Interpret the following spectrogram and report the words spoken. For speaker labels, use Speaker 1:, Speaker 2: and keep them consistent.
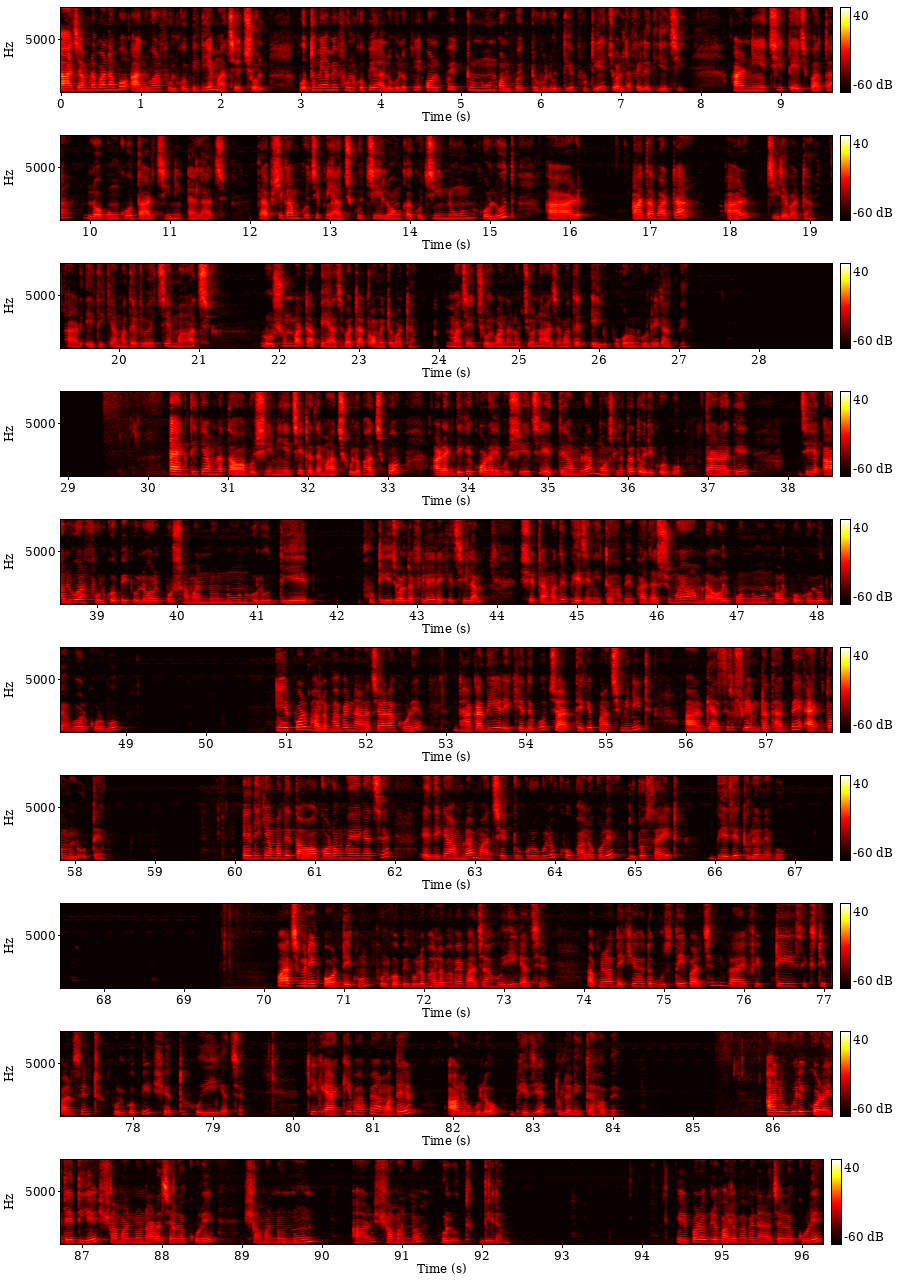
Speaker 1: আজ আমরা বানাবো আলু আর ফুলকপি দিয়ে মাছের ঝোল। প্রথমে আমি ফুলকপি আর আলুগুলোকে অল্প একটু নুন, অল্প একটু হলুদ দিয়ে ফুটিয়ে জলটা ফেলে দিয়েছি। আর নিয়েছি তেজপাতা, লবঙ্গ, দারচিনি, এলাচ, ক্যাপসিকাম কুচি, পেঁয়াজ কুচি, লঙ্কা কুচি, নুন, হলুদ আর আদা বাটা আর জিরে বাটা। আর এদিকে আমাদের রয়েছে মাছ, রসুন বাটা, পেঁয়াজ বাটা, টমেটো বাটা। মাছের ঝোল বানানোর জন্য আজ আমাদের এই উপকরণগুলোই লাগবে। একদিকে আমরা তাওয়া বসিয়ে নিয়েছি, এটাতে মাছগুলো ভাজবো, আর একদিকে কড়াই বসিয়েছি, এতে আমরা মশলাটা তৈরি করব। তার আগে যে আলু আর ফুলকপিগুলো অল্প সামান্য নুন, হলুদ দিয়ে ফুটিয়ে জলটা ফেলে রেখেছিলাম, সেটা আমাদের ভেজে নিতে হবে। ভাজার সময়ও আমরা অল্প নুন, অল্প হলুদ ব্যবহার করব। এরপর ভালোভাবে নাড়াচাড়া করে ঢাকা দিয়ে রেখে দেবো চার থেকে পাঁচ মিনিট, আর গ্যাসের ফ্লেমটা থাকবে একদম লোতে। এদিকে আমাদের তাওয়া গরম হয়ে গেছে। এদিকে আমরা মাছের টুকরোগুলো খুব ভালো করে দুটো সাইড ভেজে তুলে নেব। পাঁচ মিনিট পর দেখুন ফুলকপিগুলো ভালোভাবে ভাজা হয়েই গেছে। আপনারা দেখে হয়তো বুঝতেই পারছেন, প্রায় ফিফটি সিক্সটি পারসেন্ট ফুলকপি সেদ্ধ হয়েই গেছে। ঠিক একইভাবে আমাদের আলুগুলো ভেজে তুলে নিতে হবে। আলুগুলি কড়াইতে দিয়ে সামান্য নাড়াচাড়া করে সামান্য নুন আর সামান্য হলুদ দিলাম। এরপর এগুলো ভালোভাবে নাড়াচাড়া করে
